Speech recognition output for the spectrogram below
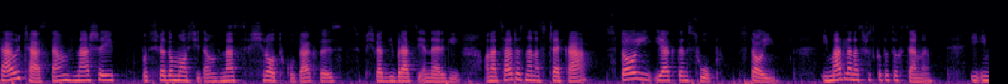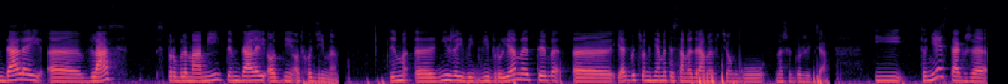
cały czas tam w naszej podświadomości, tam w nas w środku, tak? To jest świat wibracji energii. Ona cały czas na nas czeka, stoi jak ten słup, stoi i ma dla nas wszystko to, co chcemy. I im dalej e, w las z problemami, tym dalej od niej odchodzimy. Tym e, niżej wi- wibrujemy, tym e, jakby ciągniemy te same dramy w ciągu naszego życia. I to nie jest tak, że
